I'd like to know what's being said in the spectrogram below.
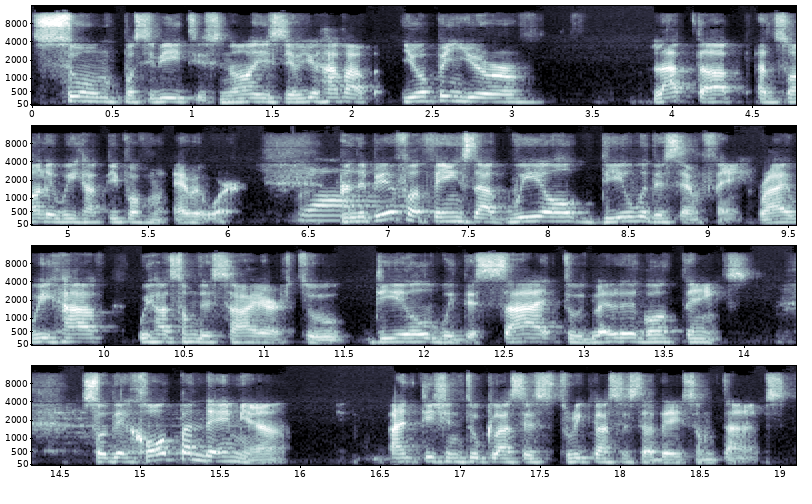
Zoom possibilities. You know, is you have a you open your laptop and suddenly we have people from everywhere. Yeah. And the beautiful thing is that we all deal with the same thing, right? We have we have some desire to deal with the side to let it go things. So the whole pandemic, I'm teaching two classes, three classes a day sometimes,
